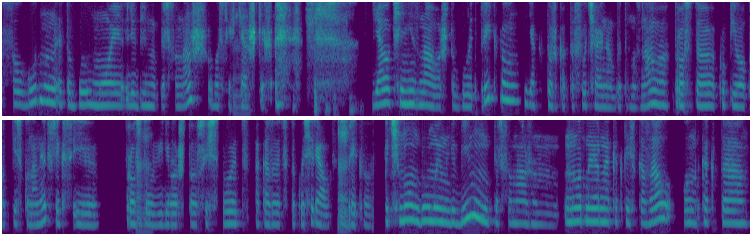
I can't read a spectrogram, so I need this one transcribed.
Сол Гудман это был мой любимый персонаж во всех Мгм. тяжких. Я вообще не знала, что будет приквел. Я тоже как-то случайно об этом узнала. Просто купила подписку на Netflix и просто Мгм. увидела, что существует, оказывается, такой сериал М. приквел. Почему он был моим любимым персонажем? Ну вот, наверное, как ты сказал, он как-то,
